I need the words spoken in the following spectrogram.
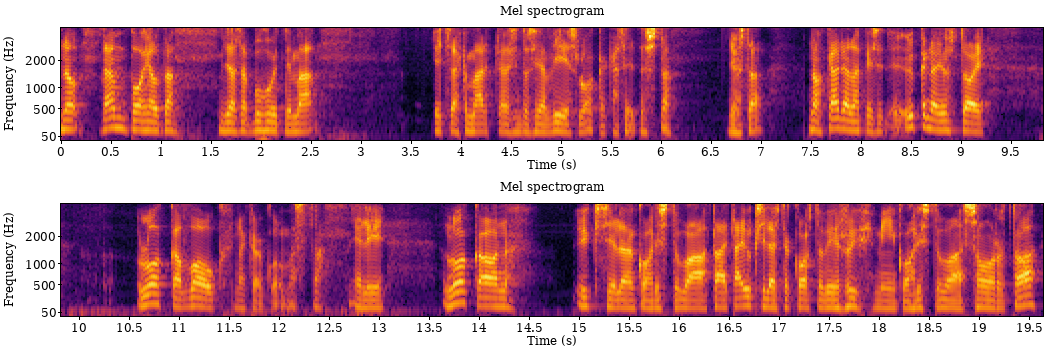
No tämän pohjalta, mitä sä puhuit, niin mä itse ehkä määrittelisin tosiaan viisi luokkakäsitystä, josta, no käydään läpi. Sitten ykkönen on just toi luokka Vogue näkökulmasta. Eli luokka on yksilöön kohdistuvaa tai, tai yksilöistä koostuviin ryhmiin kohdistuvaa sortoa,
